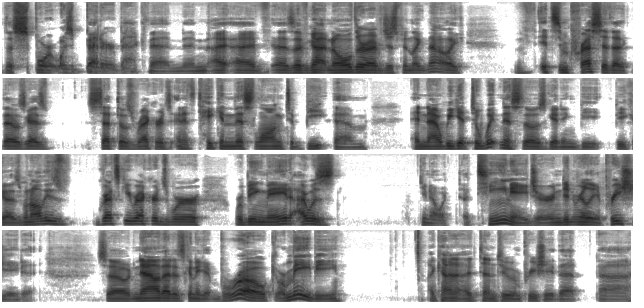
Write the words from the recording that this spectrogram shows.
the sport was better back then, and I, I've as I've gotten older, I've just been like, no, like it's impressive that those guys set those records, and it's taken this long to beat them, and now we get to witness those getting beat because when all these Gretzky records were were being made, I was, you know, a, a teenager and didn't really appreciate it. So now that it's going to get broke, or maybe I kind of I tend to appreciate that uh,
